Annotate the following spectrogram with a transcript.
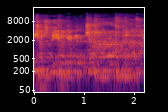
Kept me, kept me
